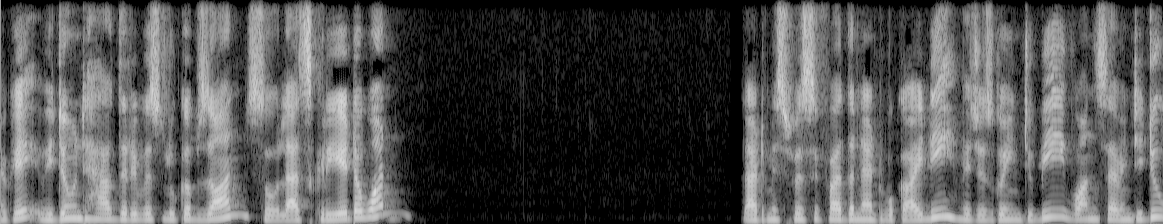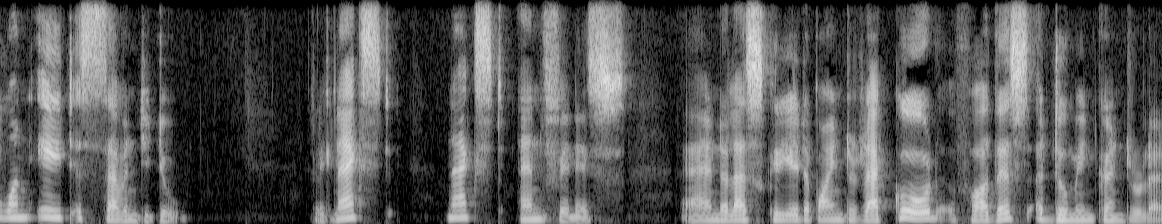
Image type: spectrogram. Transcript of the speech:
Okay, we don't have the reverse lookups on, so let's create a one. Let me specify the network ID, which is going to be 172.168.72. Click next, next, and finish. And let's create a pointer record for this uh, domain controller.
